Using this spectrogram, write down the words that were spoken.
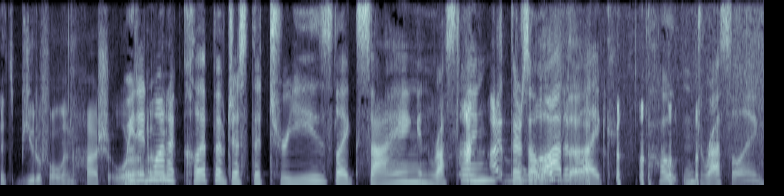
it's beautiful in hush or we didn't other- want a clip of just the trees like sighing and rustling I there's a lot that. of like potent rustling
